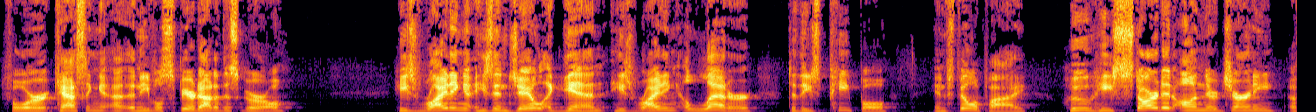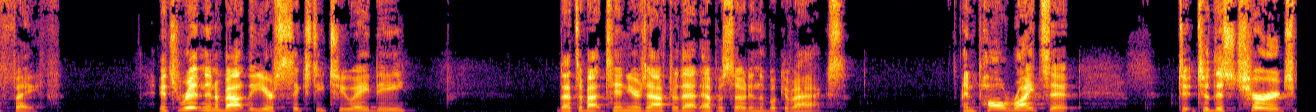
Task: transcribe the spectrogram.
for casting an evil spirit out of this girl. He's writing, he's in jail again. He's writing a letter to these people in Philippi who he started on their journey of faith. It's written in about the year 62 AD. That's about 10 years after that episode in the book of Acts. And Paul writes it to, to this church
